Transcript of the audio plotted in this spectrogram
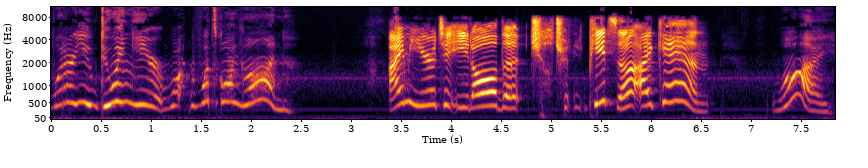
What are you doing here? What what's going on? I'm here to eat all the children pizza I can. Why?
